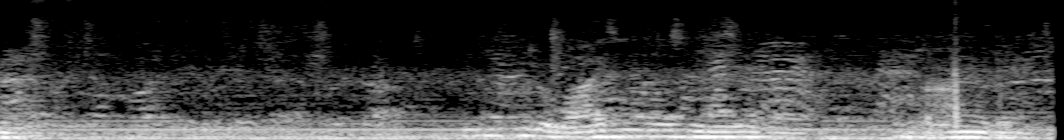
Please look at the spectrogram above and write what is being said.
Come on. Wise man was never there.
